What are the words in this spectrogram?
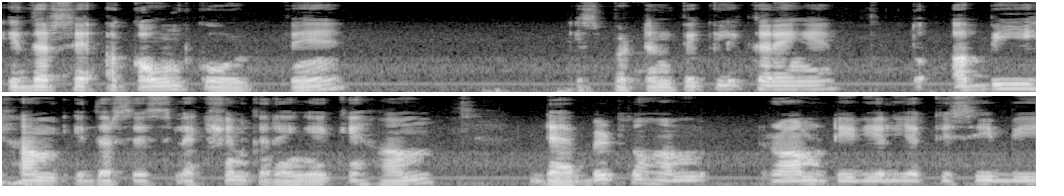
इधर से अकाउंट कोड में इस बटन पे क्लिक करेंगे। तो अभी हम इधर से सिलेक्शन करेंगे कि हम डेबिट तो हम रॉ मटेरियल या किसी भी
